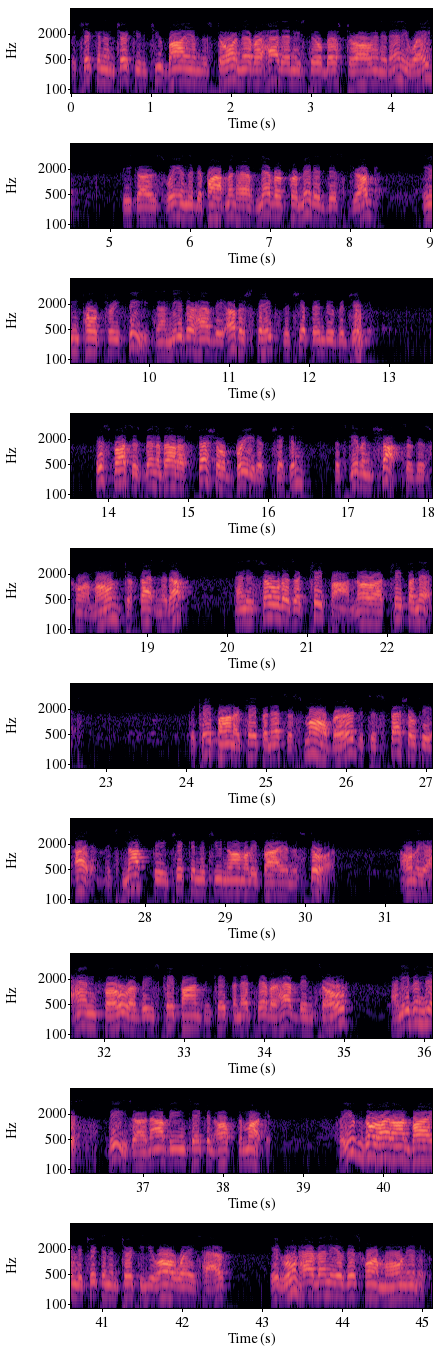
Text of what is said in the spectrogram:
The chicken and turkey that you buy in the store never had any stilbestrol in it anyway, because we in the department have never permitted this drug in poultry feeds, and neither have the other states that ship into Virginia. This fuss has been about a special breed of chicken that's given shots of this hormone to fatten it up and is sold as a capon or a caponette. The capon or caponette's a small bird. It's a specialty item. It's not the chicken that you normally buy in the store. Only a handful of these capons and caponettes ever have been sold, and even this, these are now being taken off the market. So you can go right on buying the chicken and turkey you always have. It won't have any of this hormone in it.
